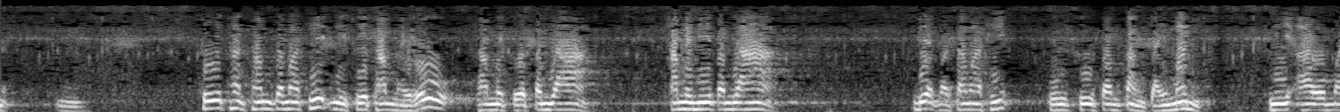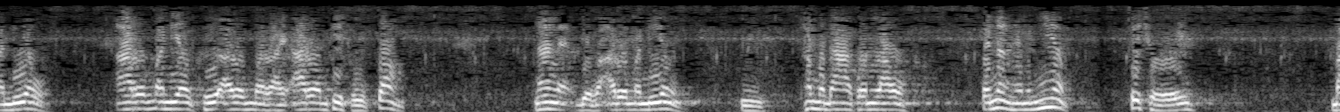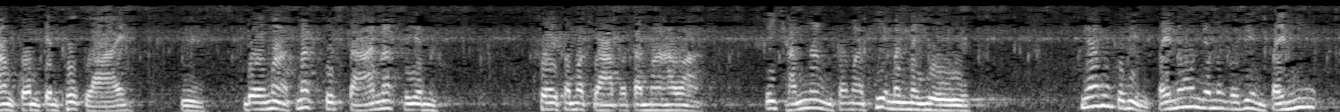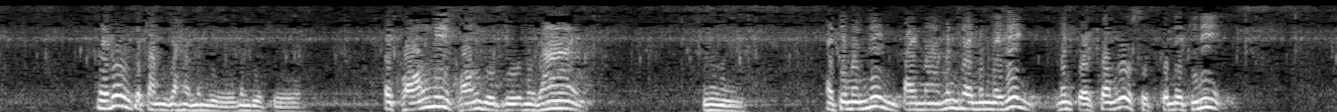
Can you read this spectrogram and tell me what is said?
คือท่านทำสมาธินี่คือทำให้รู้ ทำให้เกิดปัญญาทำให้มีปัญญา เรียกว่าสมาธิคือคือความตั้งใจมั่น มีอารมณ์อันเดียว อารมณ์อันเดียวคืออารมณ์อะไร อารมณ์ที่ถูกต้อง นั่นแหละเดี๋ยวว่าอารมณ์อันเดียวธรรมดาคนเราไปนั่งให้มันเงียบเฉยๆบางคนเป็นทุกข์หลายโดยมากนักศึกษานักเรียน เคยสมกราบอาตมาว่า ที่ฉันนั่งสมาธิมันไม่อยู่เนี่ยมันก็วิ่งไปโน้นเนี่ยมันก็วิ่งไปนี้ไม่รู้จะทำยังไงมันอยู่มันหยุดอยู่ไอ้ของนี่ของหยุดอยู่ไม่ได้ อืมไอ้ที่มันวิ่งไปมามันใช่มันไม่วิ่ง มันเกิดความรู้สึกขึ้นในที่นี้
